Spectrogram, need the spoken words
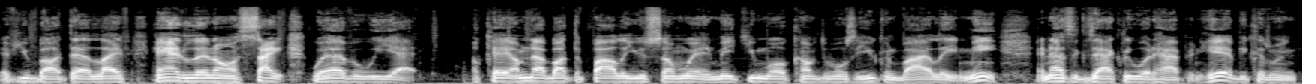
If you about that life, handle it on site wherever we at. Okay, I'm not about to follow you somewhere and make you more comfortable so you can violate me. And that's exactly what happened here because when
